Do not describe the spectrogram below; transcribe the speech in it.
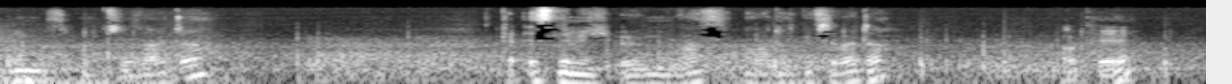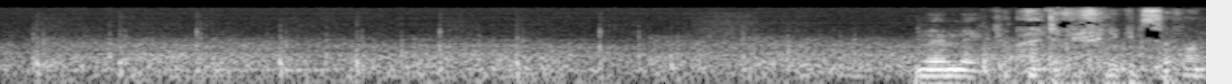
Dann muss ich zur Seite. Da ist nämlich irgendwas. Oh, da gibt's ja weiter. Okay. Mimic. Alter, wie viele gibt's davon?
